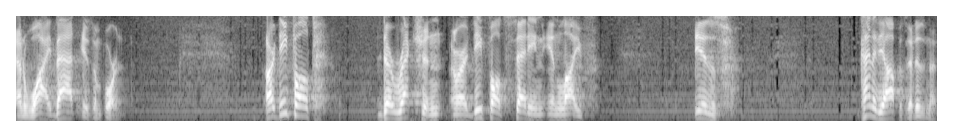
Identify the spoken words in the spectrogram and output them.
and why that is important. Our default direction or our default setting in life is kind of the opposite, isn't it?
